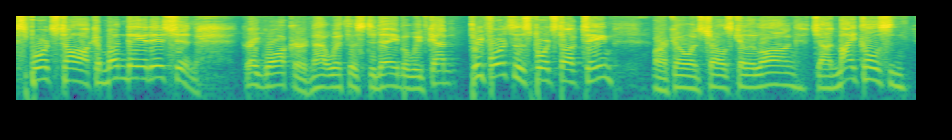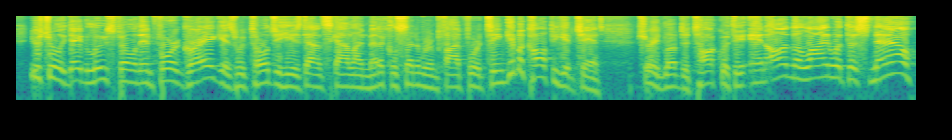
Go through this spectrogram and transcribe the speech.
Sports Talk, a Monday edition. Greg Walker not with us today, but we've got three-fourths of the Sports Talk team. Mark Owens, Charles Kelly Long, John Michaels, and yours truly, David Luce, filling in for Greg. As we've told you, he is down at Skyline Medical Center, room 514. Give him a call if you get a chance. I'm sure he'd love to talk with you. And on the line with us now,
